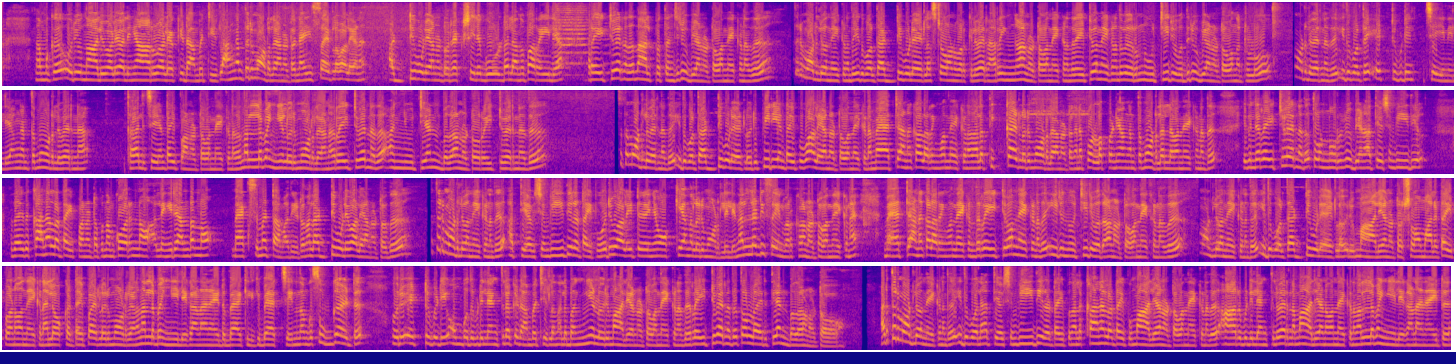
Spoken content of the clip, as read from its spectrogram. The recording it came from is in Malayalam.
നമുക്ക് ഒരു നാല് വളയോ അല്ലെങ്കിൽ ആറ് വളയോ ഒക്കെ ഇടാൻ പറ്റിയിട്ടുള്ള അങ്ങനത്തെ ഒരു മോഡലാണ് കേട്ടോ നൈസ് ആയിട്ടുള്ള വളയാണ്. അടിപൊളിയാണ് കേട്ടോ. രക്ഷയില്ല ഗോൾഡ് അല്ല എന്ന് പറയില്ല. റേറ്റ് വരുന്നത് നാൽപ്പത്തഞ്ച് രൂപയാണ് കേട്ടോ വന്നേക്കണത്. ഒരു മോഡൽ വന്നേക്കുന്നത് ഇതുപോലത്തെ അടിപൊളിയായിട്ടുള്ള സ്റ്റോൺ വർക്കിൽ വരുന്ന റിംഗ് ആണ് കേട്ടോ വന്നേക്കുന്നത് റേറ്റ് വന്നേക്കുന്നത് വെറും നൂറ്റി ഇരുപത് രൂപയാണ് കേട്ടോ വന്നിട്ടുള്ളൂ. മോഡൽ വരുന്നത് ഇതുപോലത്തെ എട്ട് പിടി ചെയിനില്ലേ അങ്ങനത്തെ മോഡൽ വരുന്ന താലി ചെയിൻ ടൈപ്പാണ് കേട്ടോ വന്നേക്കുന്നത് നല്ല ഭംഗിയുള്ള ഒരു മോഡലാണ് റേറ്റ് വരുന്നത് അഞ്ഞൂറ്റി അൻപതാണ് കേട്ടോ റേറ്റ് വരുന്നത്. ഫസ്റ്റത്തെ മോഡൽ വരുന്നത് ഇതുപോലത്തെ അടിപൊളിയായിട്ടുള്ള ഒരു പിരിയൻ ടൈപ്പ് വളയാണ് കേട്ടോ വന്നേക്കണത്. മാറ്റാണ് കളറിങ് വന്നേക്കണത്. നല്ല തിക്കായിട്ടുള്ള ഒരു മോഡലാണ് കേട്ടോ. അങ്ങനെ പൊള്ളപ്പണിയോ അങ്ങനത്തെ മോഡലല്ല വന്നേക്കണത്. ഇതിന്റെ റേറ്റ് വരുന്നത് തൊണ്ണൂറ് രൂപയാണ് അത്യാവശ്യം വീതി അതായത് കനുള്ള ടൈപ്പാണ് കേട്ടോ. അപ്പോൾ നമുക്ക് ഒരെണ്ണോ അല്ലെങ്കിൽ രണ്ടെണ്ണോ മാക്സിമം ഇട്ടാൽ മതി കേട്ടോ. നല്ല അടിപൊളി വളയാണ് കേട്ടോ അത് അടുത്തൊരു മോഡൽ വന്നേക്കണത് അത്യാവശ്യം വീതിയുള്ള ടൈപ്പ് ഒരു വള ഇട്ട് കഴിഞ്ഞാൽ ഓക്കെ എന്നുള്ളൊരു മോഡലില്ലേ നല്ല ഡിസൈൻ വർക്കാണ് കേട്ടോ വന്നേക്കണേ. മാറ്റാണ് കളറിങ് വന്നേക്കണത്. റേറ്റ് വന്നേക്കണത് ഇരുന്നൂറ്റി ഇരുപതാണ് കേട്ടോ വന്നേക്കണത്. മോഡൽ വന്നേക്കണത് ഇതുപോലത്തെ അടിപൊളിയായിട്ടുള്ള ഒരു മാലയാണ് കേട്ടോ. ഷോമാല ടൈപ്പാണ് വന്നേക്കണത് ലോക്കൽ ടൈപ്പ് ആയിട്ടുള്ള ഒരു മോഡലാണ് നല്ല ഭംഗിയില്ലേ കാണാനായിട്ട് ബാക്കിലേക്ക് ബാക്ക് ചെയിൻ നമുക്ക് സുഖമായിട്ട് ഒരു എട്ട് പിടി ഒമ്പത് പിടി ലെങ്ത്തിലൊക്കെ ഇടാൻ പറ്റിയിട്ടുള്ള നല്ല ഭംഗിയുള്ള ഒരു മാലയാണ് കേട്ടോ വന്നേക്കണത്. റേറ്റ് വരുന്നത് തൊള്ളായിരത്തി അൻപതാണ് കേട്ടോ. അടുത്തൊരു മോഡൽ വന്നേക്കണത് ഇതുപോലെ അത്യാവശ്യം വീതിയുള്ള ടൈപ്പ് നല്ല കനുള്ള ടൈപ്പ് മാലയാണ് കേട്ടോ വന്നേക്കണത്. ആറ് പിടി ലെങ്ത്തിൽ വരുന്ന മാലയാണ് വന്നേക്കണത്. നല്ല ഭംഗിയിലേ കാണാനായിട്ട്.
